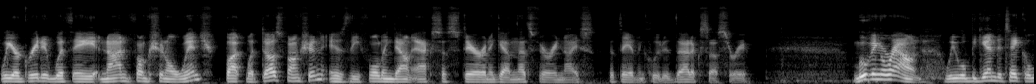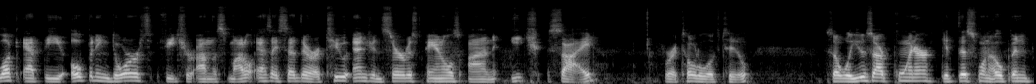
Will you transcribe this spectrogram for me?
we are greeted with a non-functional winch, but what does function is the folding down access stair, and again, that's very nice that they have included that accessory. Moving around, we will begin to take a look at the opening doors feature on this model. As I said, there are two engine service panels on each side for a total of two. So we'll use our pointer, get this one open,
